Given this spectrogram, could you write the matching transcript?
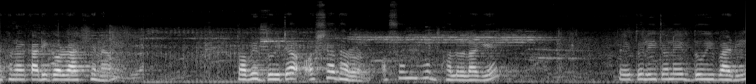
এখন আর কারিগর রাখে না। তবে দইটা অসাধারণ অসম্ভব ভালো লাগে। তো এই তো লিটনের দই বাড়ি।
